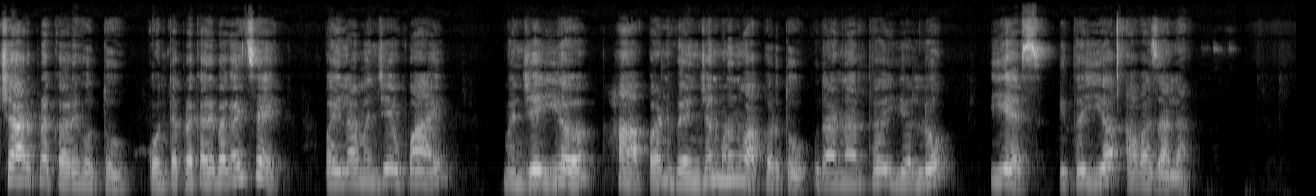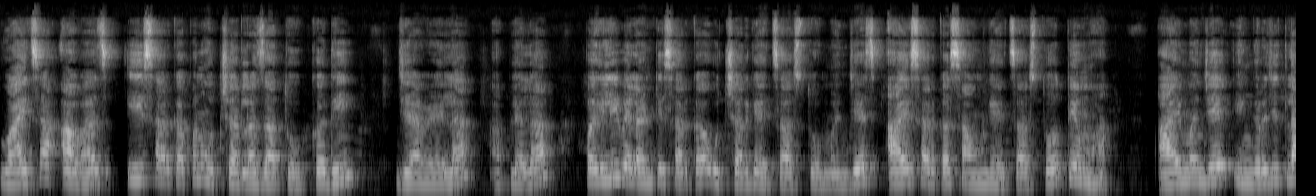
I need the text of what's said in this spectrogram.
चार प्रकारे होतो. कोणत्या प्रकारे बघायचे पहिला म्हणजे वाय म्हणजे य हा आपण व्यंजन म्हणून वापरतो. उदाहरणार्थ यल्लो येस. इथं य आवाज आला. वायचा आवाज ई सारखा पण उच्चारला जातो. कधी? ज्या वेळेला आपल्याला पहिली वेलांटीसारखा उच्चार घ्यायचा असतो म्हणजेच आयसारखा साऊंड घ्यायचा असतो तेव्हा. आय म्हणजे इंग्रजीतला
